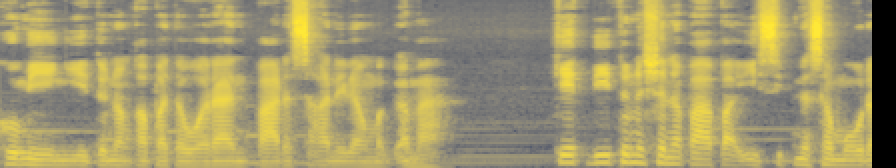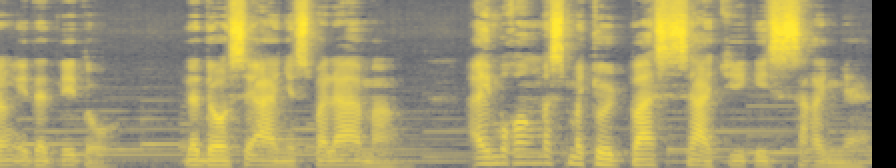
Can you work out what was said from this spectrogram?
Humihingi ito ng kapatawaran para sa kanilang mag-ama. Kahit dito na siya napapaisip na sa murang edad nito, na 12 anyos pa lamang, ay mukhang mas matured pa si Sachi kaysa sa kanya.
